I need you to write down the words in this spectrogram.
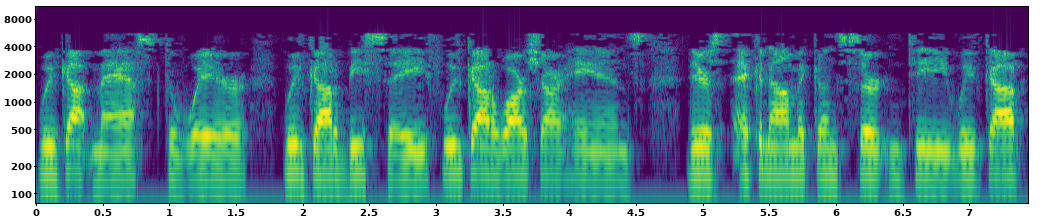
We've got masks to wear. We've got to be safe. We've got to wash our hands. There's economic uncertainty. We've got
